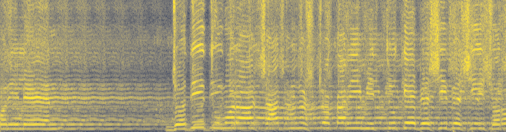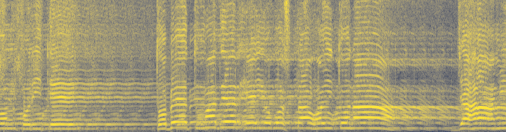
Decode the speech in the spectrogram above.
করিলেন যদি তোমরা সাত বিনষ্টকারী মৃত্যুকে বেশি বেশি স্মরণ করিতে, তবে তোমাদের এই অবস্থা হইতো না, যাহা আমি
